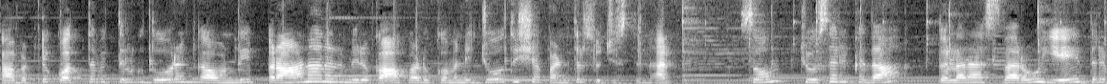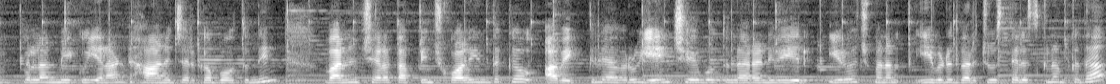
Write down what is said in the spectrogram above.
కాబట్టి కొత్త వ్యక్తులకు దూరంగా ఉండి ప్రాణాలను మీరు కాపాడుకోమని జ్యోతిష పండితులు సూచిస్తున్నారు. సో చూసారు కదా తులరాశి వారు ఏ ఇద్దరు వ్యక్తుల మీకు ఎలాంటి హాని జరగబోతుంది? వారి నుంచి ఎలా తప్పించుకోవాలి? ఇంతకు ఆ వ్యక్తులు ఎవరు? ఏం చేయబోతున్నారు అనేది ఈరోజు మనం ఈ వీడియో ద్వారా చూసి తెలుసుకున్నాం కదా.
